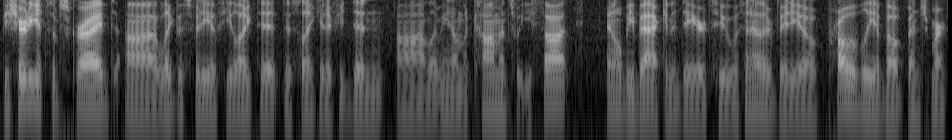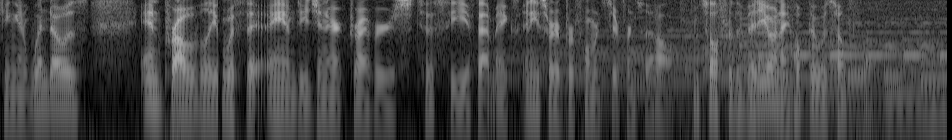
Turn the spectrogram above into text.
Be sure to get subscribed. Uh, like this video if you liked it. Dislike it if you didn't. Uh, let me know in the comments what you thought. And I'll be back in a day or two with another video, probably about benchmarking in Windows and probably with the AMD generic drivers to see if that makes any sort of performance difference at all. That's all for the video and I hope it was helpful.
